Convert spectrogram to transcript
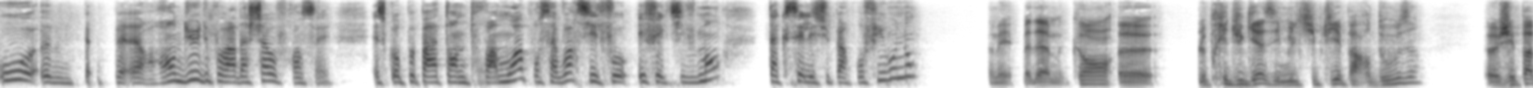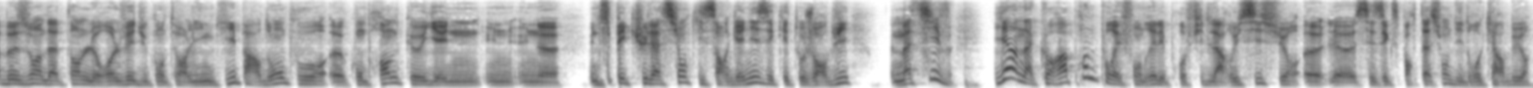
ou rendu du pouvoir d'achat aux Français. Est-ce qu'on ne peut pas attendre trois mois pour savoir s'il faut effectivement taxer les super profits ou non? Mais, madame, quand le prix du gaz est multiplié par 12, euh, j'ai pas besoin d'attendre le relevé du compteur Linky, pardon, pour euh, comprendre qu'il y a une, une, une, spéculation qui s'organise et qui est aujourd'hui massive. Il y a un accord à prendre pour effondrer les profits de la Russie sur euh, ces exportations d'hydrocarbures.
